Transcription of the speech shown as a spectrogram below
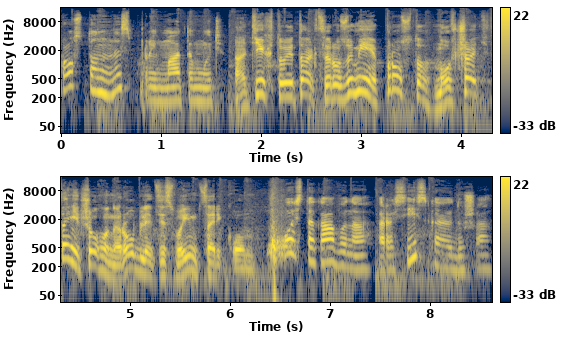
просто не сприйматимуть. А ті, хто і так це розуміє, просто мовчать та нічого не роблять зі своїм царьком. Ось така вона російська душа.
